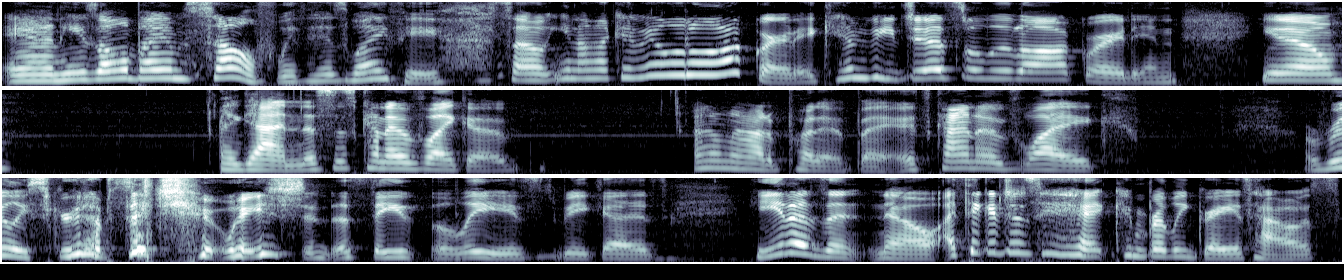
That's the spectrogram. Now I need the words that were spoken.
and he's all by himself with his wifey. So, you know, that can be a little awkward. It can be just a little awkward. And, you know, again, this is kind of like a I don't know how to put it, but it's kind of like a really screwed up situation to say the least because he doesn't know. I think it just hit Kimberly Gray's house.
